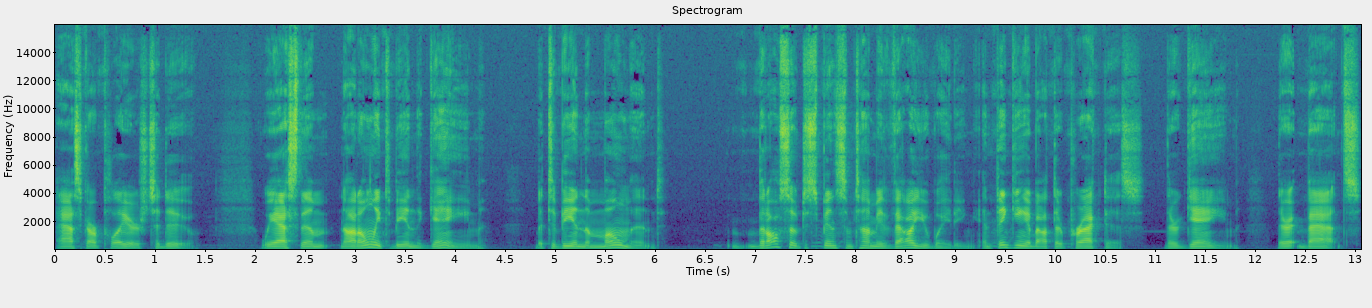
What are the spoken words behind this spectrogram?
ask our players to do. We ask them not only to be in the game, but to be in the moment, but also to spend some time evaluating and thinking about their practice, their game, their at bats,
